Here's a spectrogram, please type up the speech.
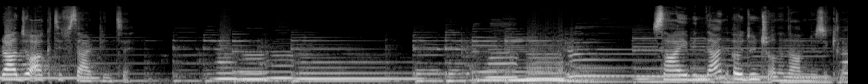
Radyoaktif Serpinti Sahibinden ödünç alınan müzikler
